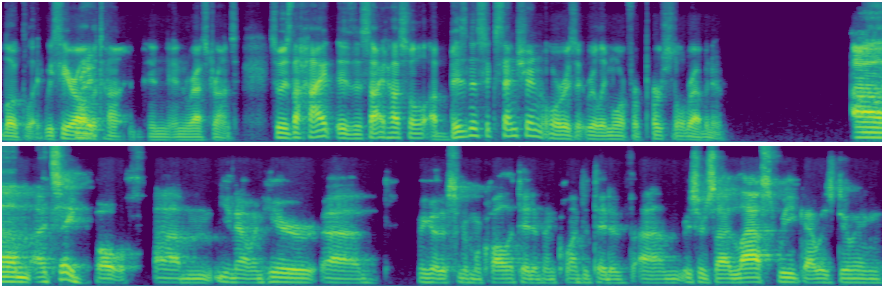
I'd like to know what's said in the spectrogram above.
locally. We see her right. all the time in, in restaurants. So is the high is the side hustle a business extension or is it really more for personal revenue? Um, I'd say both. Um, you know, and here uh, we go to sort of more qualitative and quantitative um, research side. Last week, I was doing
